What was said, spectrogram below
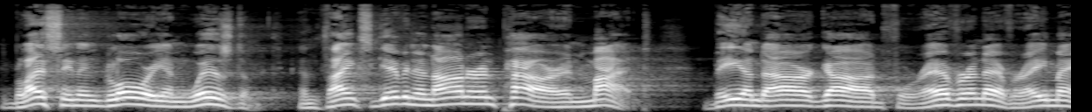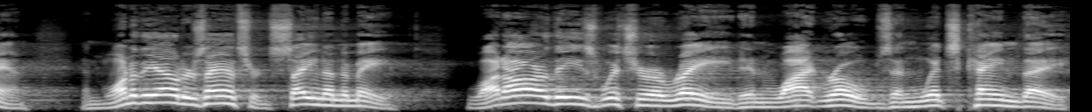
Blessing and glory and wisdom, and thanksgiving and honor and power and might be unto our God forever and ever. Amen. And one of the elders answered, saying unto me, What are these which are arrayed in white robes, and whence came they?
